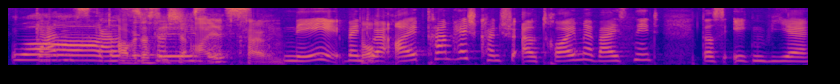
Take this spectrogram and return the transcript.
Wow, ganz, ganz Aber das ist ein. Albtraum. Nee, wenn Doch. du einen Albtraum hast, kannst du auch träumen, weiß nicht, dass irgendwie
